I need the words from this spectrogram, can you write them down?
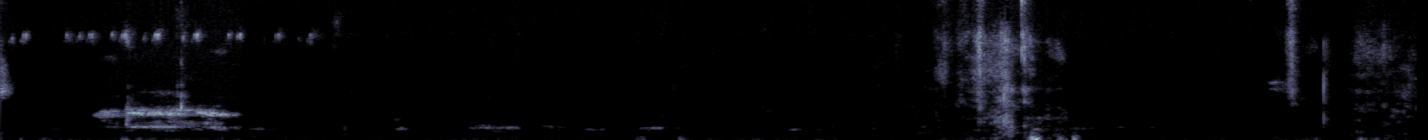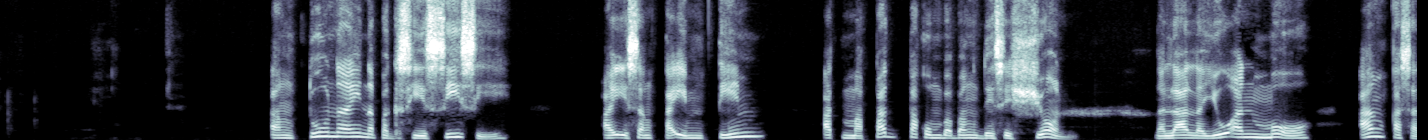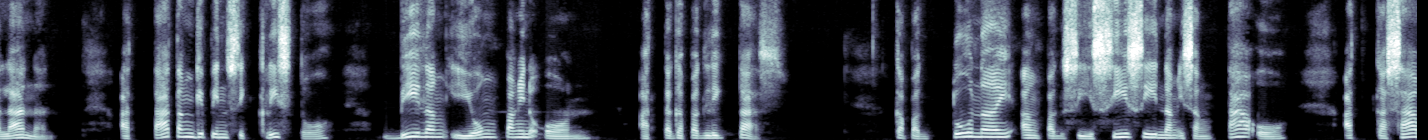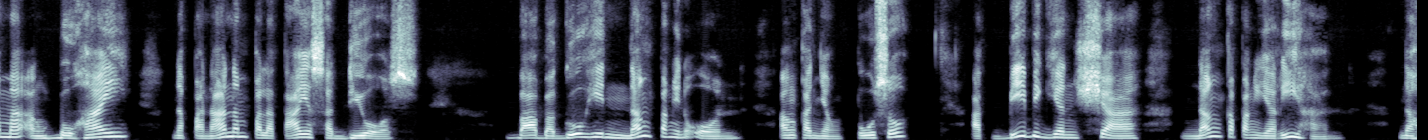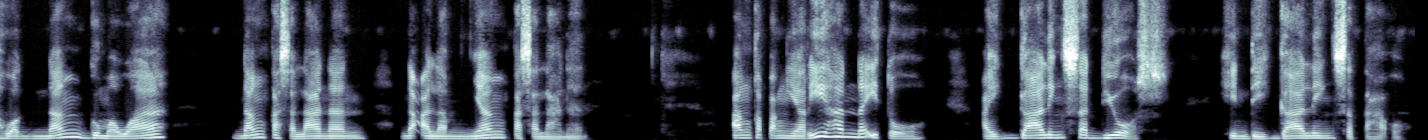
Ang tunay na pagsisisi ay isang taimtim at mapagpakumbabang desisyon na lalayuan mo ang kasalanan at tatanggipin si Kristo bilang iyong Panginoon at tagapagligtas. Kapag tunay ang pagsisisi ng isang tao at kasama ang buhay na pananampalataya sa Diyos, babaguhin ng Panginoon ang kanyang puso at bibigyan siya ng kapangyarihan na huwag nang gumawa ng kasalanan na alam niyang kasalanan. Ang kapangyarihan na ito ay galing sa Diyos, hindi galing sa tao.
